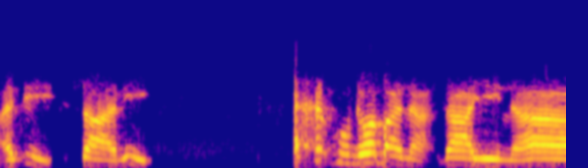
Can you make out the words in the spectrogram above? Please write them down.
ဂိင်္ဂါရပဋိသာဝိနိမနာ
